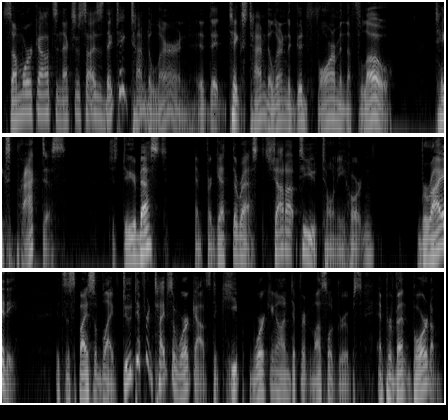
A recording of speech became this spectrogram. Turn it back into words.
Some workouts and exercises, they take time to learn. It, it takes time to learn the good form and the flow. It takes practice. Just do your best and forget the rest. Shout out to you, Tony Horton. Variety. It's the spice of life. Do different types of workouts to keep working on different muscle groups and prevent boredom.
